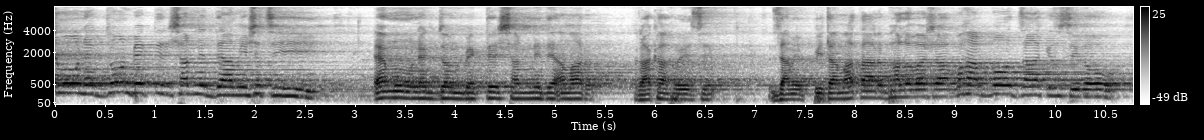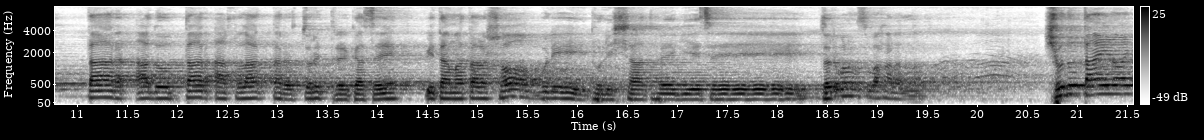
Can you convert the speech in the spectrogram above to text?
এমন একজন ব্যক্তির সান্নিধ্যে আমি এসেছি এমন একজন ব্যক্তির সান্নিধ্যে আমার রাখা হয়েছে, যে আমি পিতা মাতার ভালোবাসা, মহাব্বত যা কিছু ছিল, তার আদব, তার আখলাক তার চরিত্রের কাছে পিতা মাতার সবগুলি ধুলিস্বাদ হয়ে গিয়েছে। শুধু তাই নয়,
